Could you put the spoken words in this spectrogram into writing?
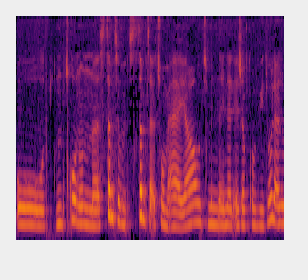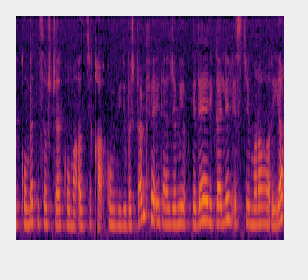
وتكونوا استمتعتوا معايا ونتمنى ينال إعجابكم فيديو. لا عجبكم ما تنساوش تشاركوا مع أصدقائكم فيديو باش تعم فائدة على الجميع. وكذلك للإستمرارية.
